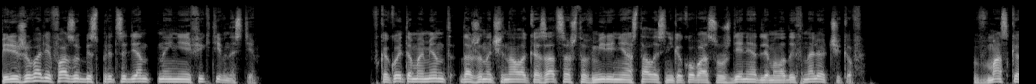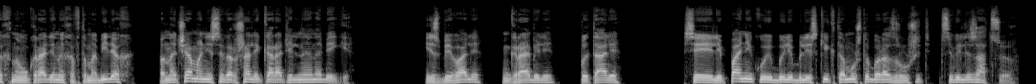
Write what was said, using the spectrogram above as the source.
переживали фазу беспрецедентной неэффективности. В какой-то момент даже начинало казаться, что в мире не осталось никакого осуждения для молодых налетчиков. В масках на украденных автомобилях по ночам они совершали карательные набеги. Избивали, грабили, пытали, сеяли панику и были близки к тому, чтобы разрушить цивилизацию.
